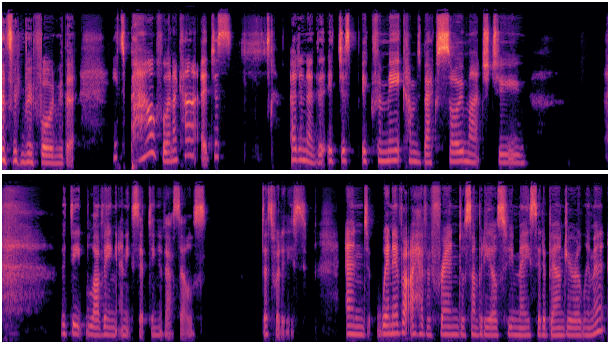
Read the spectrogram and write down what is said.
as we move forward with it it's powerful and i can't it just i don't know that it just it, for me it comes back so much to the deep loving and accepting of ourselves that's what it is and whenever I have a friend or somebody else who may set a boundary or a limit,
